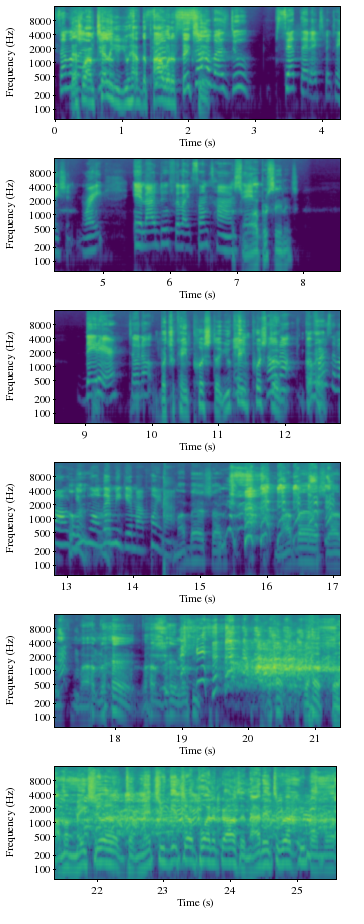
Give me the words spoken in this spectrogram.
Some of That's why I'm do. telling you, you have the power some, to fix some it. Some of us do set that expectation, right? And I do feel like sometimes A small percentage, they there, so don't. but you can't push the. You can't push hold the. on. But ahead. first of all, Go you ahead. gonna let me get my point out. My bad, Shotty. My bad, Shotty. My bad. My bad. Let me. I'm gonna make sure to let you get your point across and not interrupt you no more.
